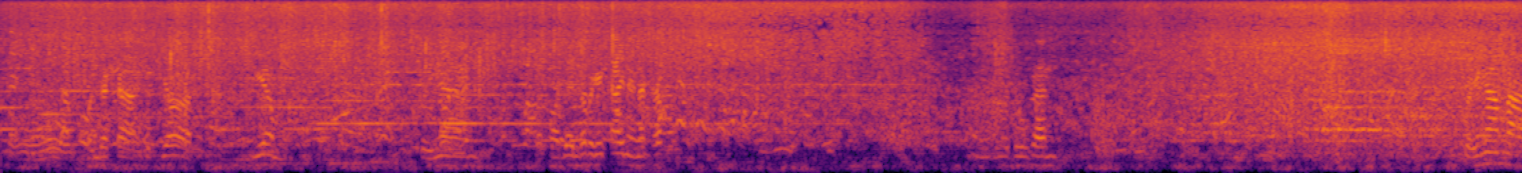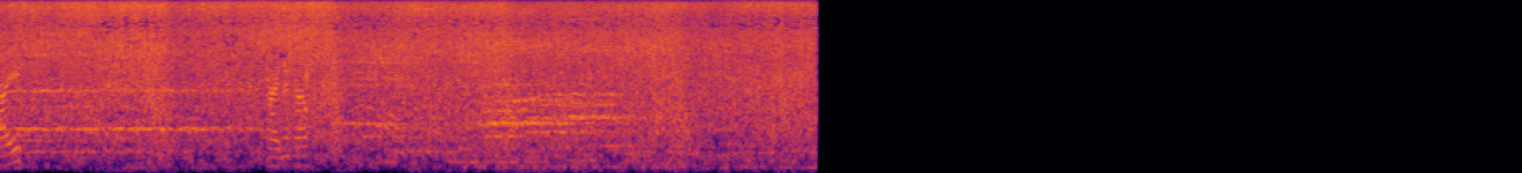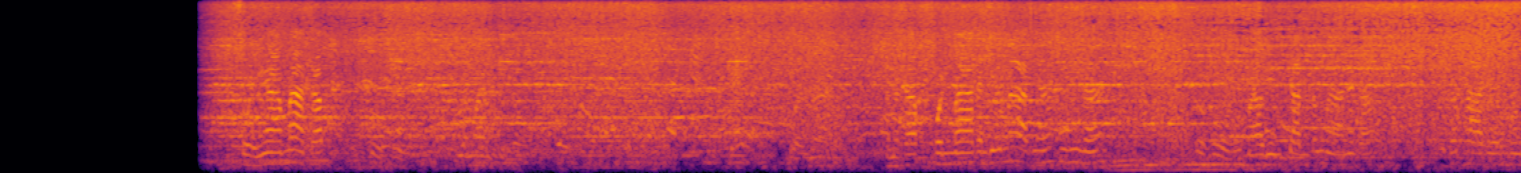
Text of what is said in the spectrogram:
โอ้บรรยากาศสุดยอดเยี่ยม งามแต่ขอเดินเข้าไปใกล้ๆหน่อยนะครับ มาดูกัน สวยงามหลายใช่นะครับสวยงามมากครับ เยี่ยมมากจริงสวยมากนะครับ คนมากันเยอะมากนะที่นี่นะ โอ้โห มาเวียงจันทร์ต้องมานะครับจะพาเดินดู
